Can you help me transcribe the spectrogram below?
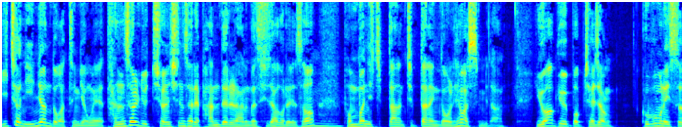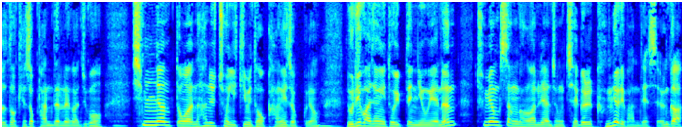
2002년도 같은 경우에 단설 유치원 신설에 반대를 하는 것을 시작으로 해서 번번이 집단 집단 행동을 해왔습니다. 유아교육법 제정 그 부분에 있어서도 계속 반대를 해가지고 10년 동안 한유총 입김이 더욱 강해졌고요. 누리 과정이 도입된 이후에는 투명성 강화를 위한 정책을 극렬히 반대했어요. 그러니까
